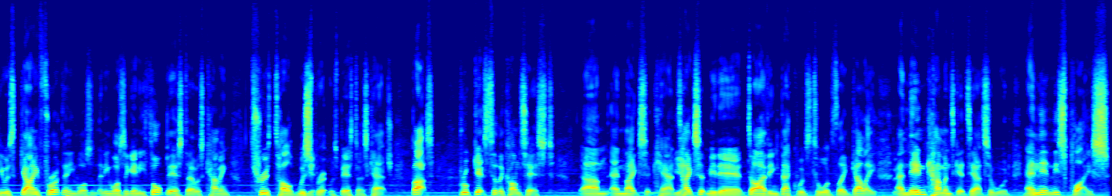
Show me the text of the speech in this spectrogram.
He was going for it, then he wasn't, then he was again. He thought Bairstow was coming. Truth told, whisper it was Bairstow's catch. But Brook gets to the contest um, and makes it count, Yeah. takes it midair, diving backwards towards leg gully. And then Cummins gets out to Wood. And then this place,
